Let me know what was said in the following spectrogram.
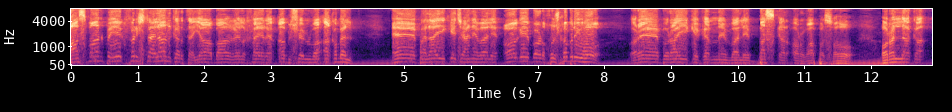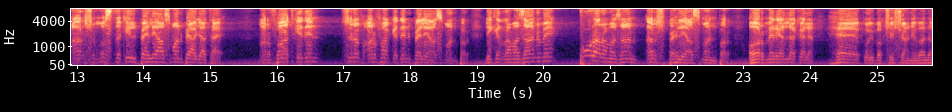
आसमान पे एक फरिश्ता ऐलान करता है, या बागिल खैर अबशल व अकबल। ए भलाई के चाहने वाले, आगे बढ़, खुशखबरी हो, और ए बुराई के करने वाले, बस कर और वापस हो। और अल्लाह का अर्श मुस्तकिल पहले आसमान पे आ जाता है। अरफात के दिन सिर्फ़ अरफा के दिन पहले आसमान पर, लेकिन रमज़ान में पूरा रमज़ान अर्श पहले आसमान पर। और मेरे अल्लाह का है कोई बख्शिश चाहने वाला,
